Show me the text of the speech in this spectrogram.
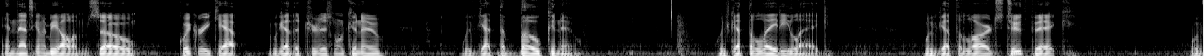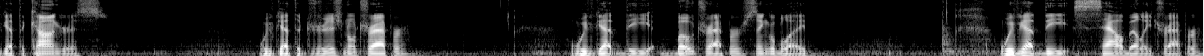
and that's going to be all of them. So, quick recap: we got the traditional canoe, we've got the bow canoe, we've got the lady leg, we've got the large toothpick, we've got the Congress, We've got the traditional trapper. We've got the bow trapper, single blade. We've got the sow belly trapper.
